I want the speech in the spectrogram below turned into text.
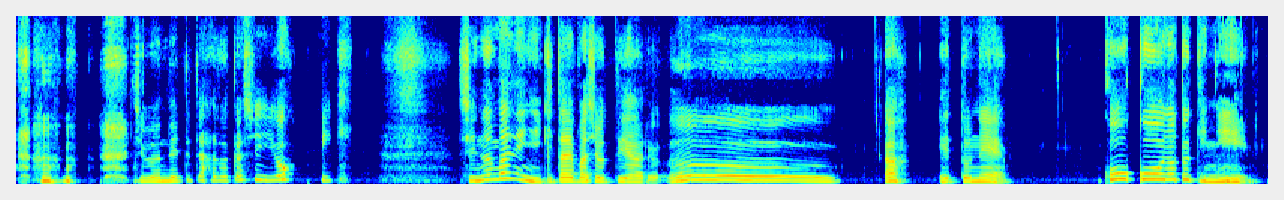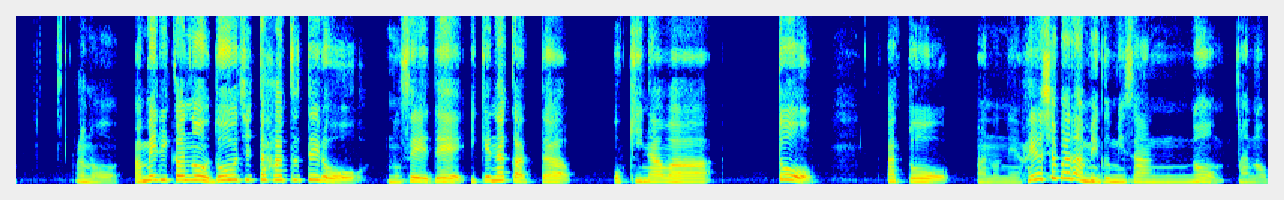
自分で言ってて恥ずかしいよ。死ぬまでに行きたい場所ってある。うーん。あ、えっとね、高校の時に、あの、アメリカの同時多発テロのせいで行けなかった沖縄と、あとあのね林原めぐみさんのあの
